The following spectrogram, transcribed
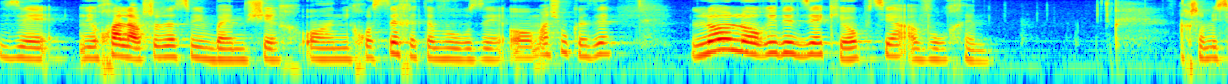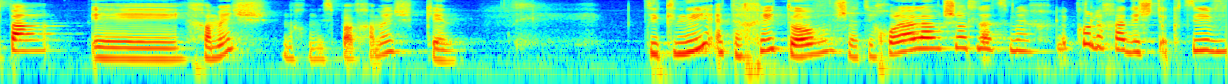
זה אני אוכל להרשות לעצמי בהמשך, או אני חוסכת עבור זה, או משהו כזה. לא להוריד את זה כאופציה עבורכם. עכשיו מספר אה, חמש, אנחנו מספר חמש, כן. תקני את הכי טוב שאת יכולה להרשות לעצמך. לכל אחד יש תקציב,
